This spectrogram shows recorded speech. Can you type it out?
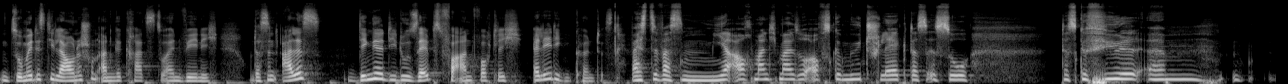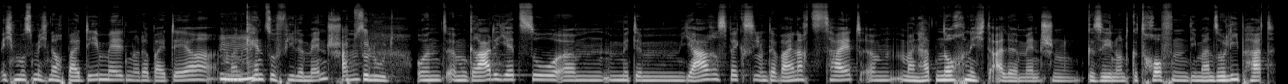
Und somit ist die Laune schon angekratzt, so ein wenig. Und das sind alles Dinge, die du selbstverantwortlich erledigen könntest. Weißt du, was mir auch manchmal so aufs Gemüt schlägt? Das ist so das Gefühl, ähm, ich muss mich noch bei dem melden oder bei der. Man kennt so viele Menschen. Absolut. Und ähm, gerade jetzt so ähm, mit dem Jahreswechsel und der Weihnachtszeit, ähm, man hat noch nicht alle Menschen gesehen und getroffen, die man so lieb hat.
